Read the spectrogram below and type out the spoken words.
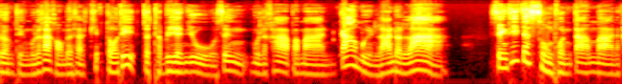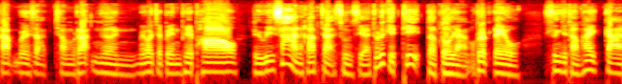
รวมถึงมูลค่าของบริษัทคริปโตที่จดทะเบียนอยู่ ซึ่งมูลค่าประมาณ 90,000 ล้านดอลลาร์ สิ่งที่จะส่งผลตามมานะครับบริษัทชำระเงิน ไม่ว่าจะเป็น PayPal หรือ Visa นะครับจะสูญเสียธุรกิจที่เติบโตอย่างรวดเร็ว ซึ่งจะทำให้การ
